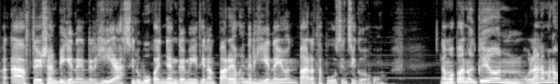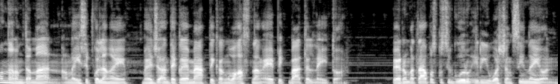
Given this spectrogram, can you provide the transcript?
at after siyang bigyan ng enerhiya, sinubukan niyang gamitin ang parehong enerhiya na yon para tapusin si Goku. Nang mapanood ko yun, wala naman akong naramdaman. Ang naisip ko lang ay medyo anticlimactic ang wakas ng epic battle na ito. Pero matapos ko sigurong i-rewatch ang scene na yon,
